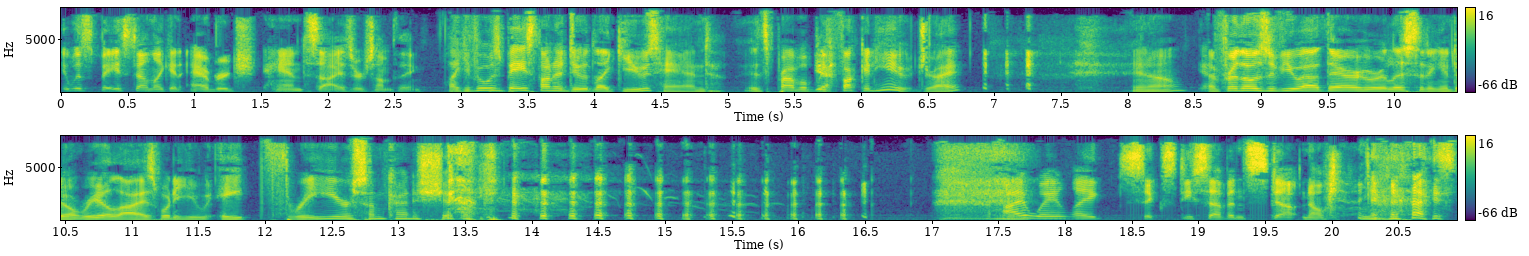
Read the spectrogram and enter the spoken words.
it was based on like an average hand size or something. Like if it was based on a dude like you's hand, it's probably Yeah. fucking huge, right? You know. Yeah. And for those of you out there who are listening and don't realize, what are you eight three or some kind of shit? Like I weigh like sixty seven stone. No, Nice.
